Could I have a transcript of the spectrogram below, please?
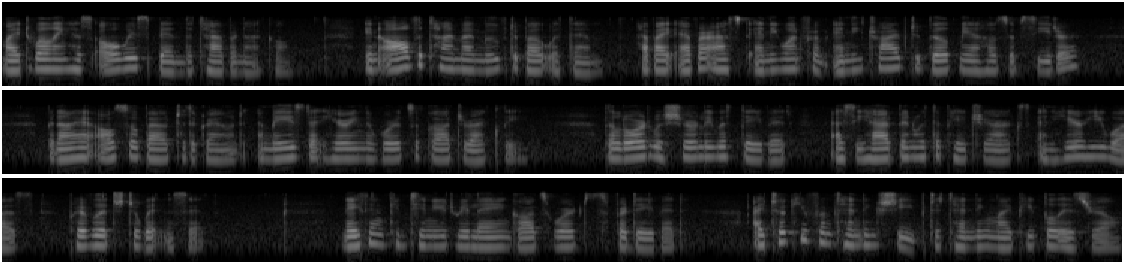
My dwelling has always been the tabernacle. In all the time I moved about with them, have I ever asked anyone from any tribe to build me a house of cedar? Benaiah also bowed to the ground, amazed at hearing the words of God directly. The Lord was surely with David, as he had been with the patriarchs, and here he was, privileged to witness it. Nathan continued relaying God's words for David. I took you from tending sheep to tending my people Israel.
